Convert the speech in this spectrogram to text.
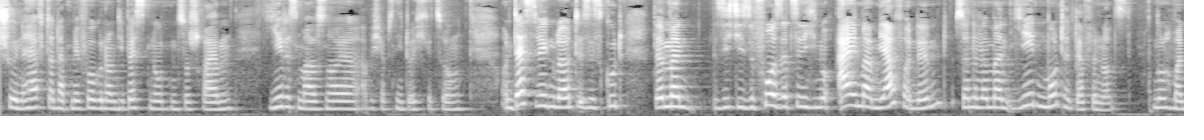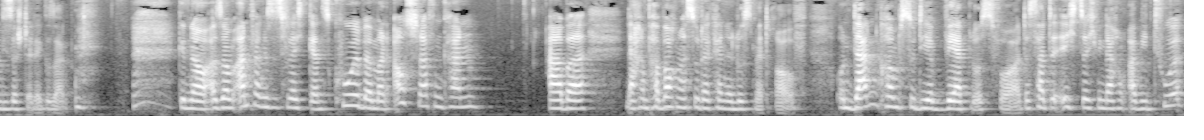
schöne Hefte und habe mir vorgenommen, die besten Noten zu schreiben. Jedes Mal aufs Neue, aber ich habe es nie durchgezogen. Und deswegen, Leute, ist es gut, wenn man sich diese Vorsätze nicht nur einmal im Jahr vernimmt, sondern wenn man jeden Montag dafür nutzt. Nur noch mal an dieser Stelle gesagt. genau, also am Anfang ist es vielleicht ganz cool, wenn man ausschlafen kann. Aber nach ein paar Wochen hast du da keine Lust mehr drauf. Und dann kommst du dir wertlos vor. Das hatte ich zum Beispiel nach dem Abitur.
